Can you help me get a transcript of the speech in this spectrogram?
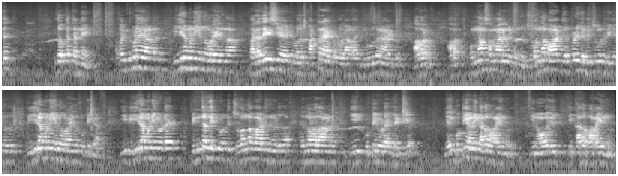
ഇത് ഇതൊക്കെ തന്നെ. അപ്പം ഇവിടെയാണ് വീരമണി എന്ന് പറയുന്ന പരദേശിയായിട്ടുള്ള ഒരു പട്ടരായിട്ടുള്ള ഒരാളെ ജൂതനായിട്ട് അവർ അവർ ഒന്നാം സമ്മാനം കിട്ടുന്നത്. ചുവന്ന ബാഡ്ജ് എപ്പോഴും ലഭിച്ചുകൊണ്ടിരിക്കുന്നത് വീരമണി എന്ന് പറയുന്ന കുട്ടിക്കാണ്. ഈ വീരമണിയുടെ പിന്തള്ളിക്കൊണ്ട് ചുവന്ന പാട്ട് നേടുക എന്നുള്ളതാണ് ഈ കുട്ടിയുടെ ലക്ഷ്യം. ഈ കുട്ടിയാണ് ഈ കഥ പറയുന്നത്. ഈ നോവലിൽ ഈ കഥ പറയുന്നത്.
